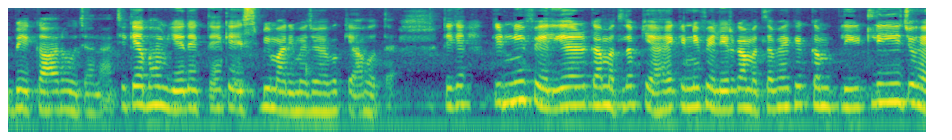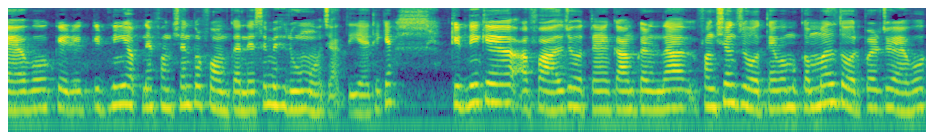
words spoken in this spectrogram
बेकार हो जाना। ठीक है, अब हम ये देखते हैं कि इस बीमारी में जो है वो क्या होता है। ठीक है? किडनी फेलियर का मतलब क्या है? किडनी फेलियर का मतलब है कि कम्प्लीटली जो है वो किडनी अपने फ़ंक्शन परफॉर्म करने से महरूम हो जाती है, ठीक है? किडनी के अफ़ाल जो होते हैं, काम करना फ़ंक्शन जो होते हैं, वो मुकम्मल तौर पर जो है वो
